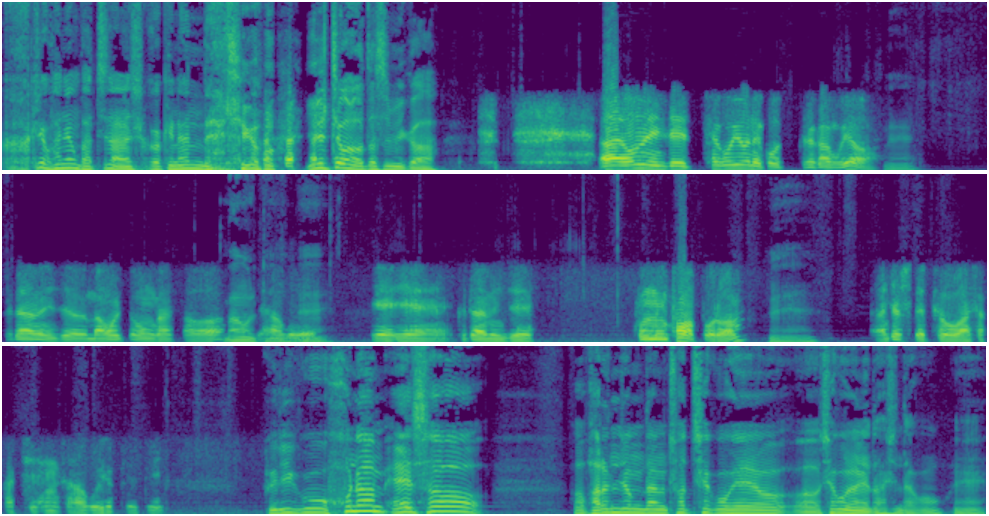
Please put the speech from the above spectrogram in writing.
크게 환영받지는 않으실 것 같긴 한데 지금 일정은 어떻습니까? 아, 오늘 이제 최고위원회 곧 들어가고요. 네. 그 다음에 이제 망월동 가서 망월동, 하고, 네. 예, 예. 그 다음에 이제 국민 통합 포럼 네. 안철수 대표 와서 같이 행사하고 이렇게 돼 있- 그리고 호남에서 어, 바른정당 첫 최고회 어, 최고위원회도 하신다고. 예.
